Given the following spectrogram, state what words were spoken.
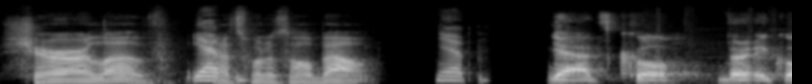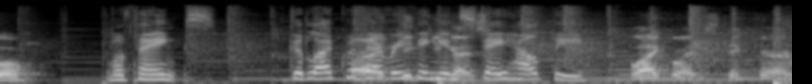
Share our love. Yep. That's what it's all about. yep. Yeah, it's cool. Very cool. Well, thanks. Good luck with All right, thank everything and stay healthy. Likewise, take care.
